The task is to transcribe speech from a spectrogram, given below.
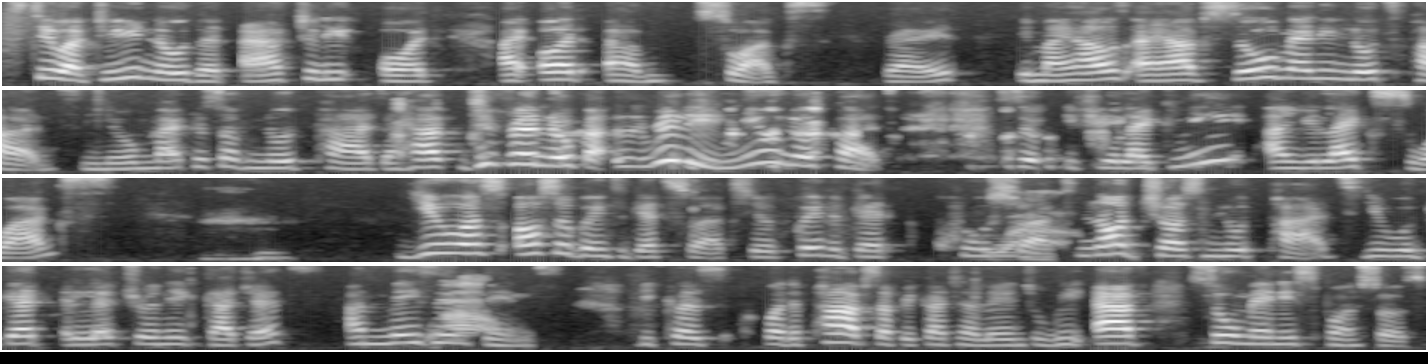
Stewart, do you know that I actually odd I odd um, swags, right? In my house, I have so many notepads, you know, Microsoft notepads. I have different notepads, really new notepads. So if you're like me and you like swags, you are also going to get swags. You're going to get cool wow. swags, not just notepads. You will get electronic gadgets, amazing wow. things because for the Power Apps Africa Challenge, we have so many sponsors.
